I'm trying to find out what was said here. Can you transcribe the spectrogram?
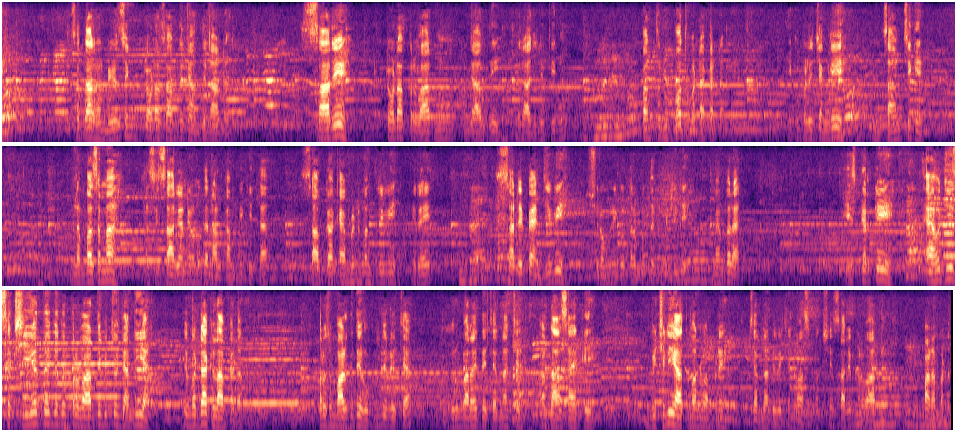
ਸਰਦਾਰ ਹਰਮੇਲ ਸਿੰਘ ਟੋੜਾ ਸਾਹਿਬ ਦੇ ਜਾਣ ਦੇ ਨਾਲ ਸਾਰੇ ਟੋੜਾ ਪਰਿਵਾਰ ਨੂੰ, ਪੰਜਾਬ ਦੀ ਰਾਜਨੀਤੀ ਨੂੰ, ਪੰਥ ਨੂੰ ਬਹੁਤ ਵੱਡਾ ਘਾਟਾ ਪਿਆ। ਇੱਕ ਬੜੇ ਚੰਗੇ ਇਨਸਾਨ ਸੀਗੇ। ਲੰਬਾ ਸਮਾਂ ਅਸੀਂ ਸਾਰਿਆਂ ਨੇ ਉਹਨਾਂ ਦੇ ਨਾਲ ਕੰਮ ਵੀ ਕੀਤਾ। ਸਾਬਕਾ ਕੈਬਨਿਟ ਮੰਤਰੀ ਵੀ ਰਹੇ। ਸਾਡੇ ਭੈਣ ਜੀ ਵੀ ਸ਼੍ਰੋਮਣੀ ਗੁਰਦੁਆਰਾ ਪ੍ਰਬੰਧਕ ਕਮੇਟੀ ਦੇ ਮੈਂਬਰ ਹੈ। ਇਸ ਕਰਕੇ ਇਹੋ ਜਿਹੀ ਸ਼ਖਸੀਅਤ ਜਦੋਂ ਪਰਿਵਾਰ ਦੇ ਵਿੱਚੋਂ ਜਾਂਦੀ ਹੈ ਤੇ ਵੱਡਾ ਖਿਲਾਫ ਪੈਦਾ ਹੁੰਦਾ। ਪਰ ਉਸ ਮਾਲਕ ਦੇ ਹੁਕਮ ਦੇ ਵਿੱਚ ਆ, ਗੁਰੂ ਮਹਾਰਾਜ ਦੇ ਚਰਨਾਂ 'ਚ ਅਰਦਾਸ ਹੈ ਕਿ ਵਿਛੜੀ ਆਤਮਾ ਨੂੰ ਆਪਣੇ ਚਰਨਾਂ ਦੇ ਵਿੱਚ ਨਿਵਾਸ ਬਖਸ਼ੇ, ਸਾਰੇ ਪਰਿਵਾਰ ਨੂੰ ਪਾਣਾ ਮੰਨ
